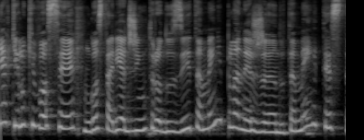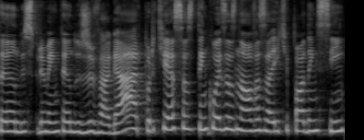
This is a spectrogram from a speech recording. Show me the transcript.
E aquilo que você gostaria de introduzir, também ir planejando, também ir testando, experimentando devagar, porque essas tem coisas novas aí que podem sim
